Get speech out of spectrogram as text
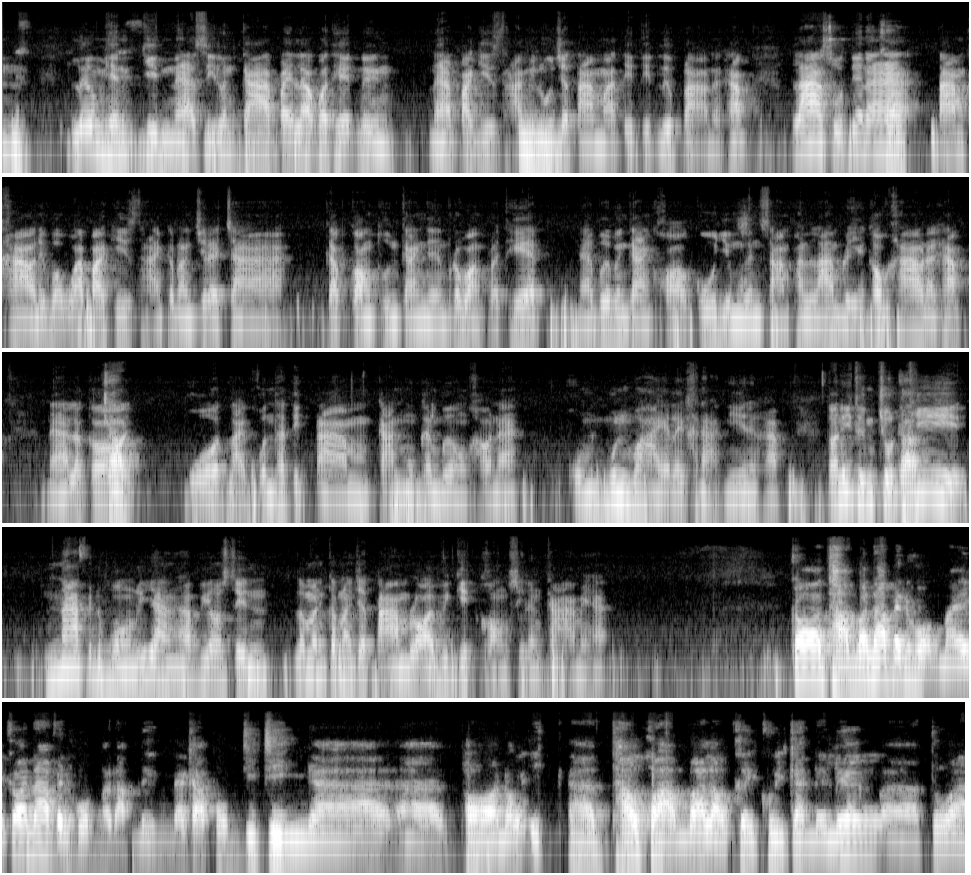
เริ่มเห็นกลิ่นนะศรีลังกาไปแล้วประเทศหนึ่งนะปากีสถานอืมไม่รู้จะตามมาติดๆหรือเปล่านะครับ ล่าสุดเนี่ยนะครัฮะบตามข่าวเนี่ยบอกว่าปากีสถานกำลังเจรจา กับกองทุนการเงินระหว่างประเทศนะเพื่อเป็นการขอกู้ยืมเงิน 3,000 ล้านเหรียญคร่าวๆนะครับนะแล้วก็ครับโหหลายคนถ้าติดตามการเมืองการเมืองของเขานะโหมันวุ่นวายอะไรขนาดนี้นะครับ ตอนนี้ถึงจุดครับที่ น่าเป็นห่วงหรือยังครับพี่ออสติน แล้วมันกำลังจะตามรอยวิกฤตของศรีลังกาไหมฮะก็ถามว่าน่าเป็นห่วงไหมก็น่าเป็นห่วงระดับหนึ่งนะครับ ผมจริงๆอ่าอ่าพอน้องอีกอ่าเท้าความว่าเราเคยคุยกันในเรื่องอ่าตัว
